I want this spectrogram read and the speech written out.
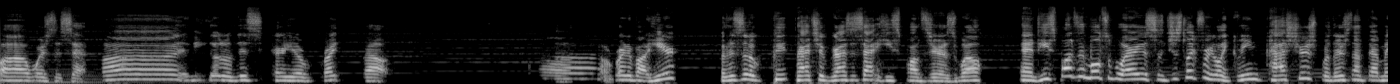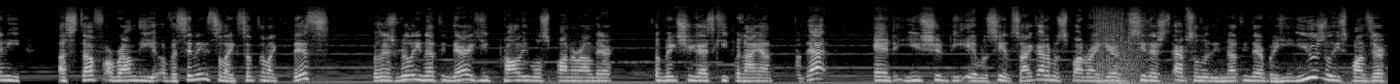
uh, where's this at? Uh, if you go to this area right about, uh, right about here, where this little patch of grass is at, he spawns there as well. And he spawns in multiple areas, so just look for like green pastures where there's not that many uh, stuff around the uh, vicinity. So like something like this, where there's really nothing there, he probably will spawn around there. So make sure you guys keep an eye out for that and you should be able to see him. So I got him to spawn right here. You see there's absolutely nothing there, but he usually spawns there.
